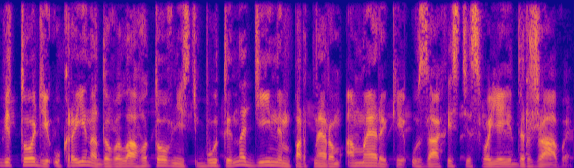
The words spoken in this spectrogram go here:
Відтоді Україна довела готовність бути надійним партнером Америки у захисті своєї держави.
